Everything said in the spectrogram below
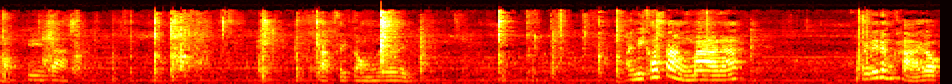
โอเคจ้ะตักใส่กล่องเลย อันนี้เขาสั่งมานะ ไม่ได้ทำขายหรอก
